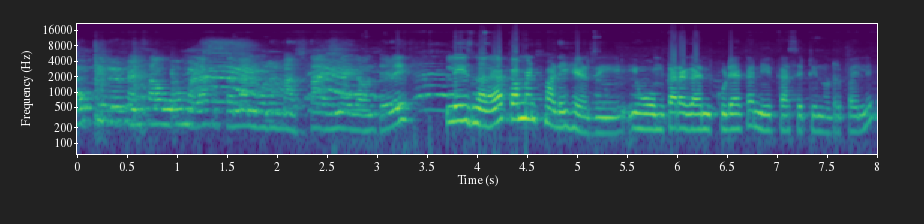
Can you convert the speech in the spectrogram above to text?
ಹೋಗ್ತಿದ್ರಿ ಫ್ರೆಂಡ್ಸ್ ಓ ಮಾಡಕತ್ತಾನ ನೋಡ್ರಿ ನಾಷ್ಟ ಹೆಂಗಾಗ್ಯಾವ ಅಂತೇಳಿ. ಪ್ಲೀಸ್ ನನಗೆ ಕಮೆಂಟ್ ಮಾಡಿ ಹೇಳ್ರಿ. ಈ ಓಂಕಾರಾಗ ಕುಡಿಯಾಕ ನೀರು ಕಾಸಿಟ್ಟಿ ನೋಡ್ರಿಪ್ಪ ಇಲ್ಲಿ.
